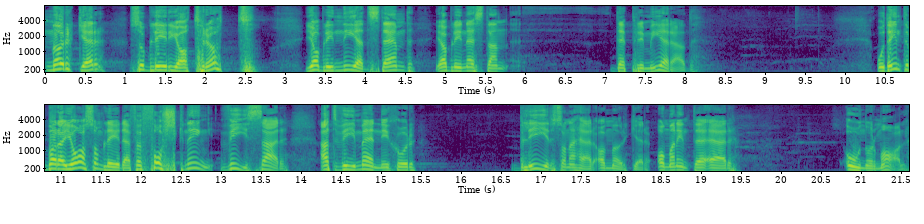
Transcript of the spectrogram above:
mörker så blir jag trött. Jag blir nedstämd. Jag blir nästan deprimerad. Och det är inte bara jag som blir det, för forskning visar att vi människor blir sådana här av mörker, om man inte är onormal.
